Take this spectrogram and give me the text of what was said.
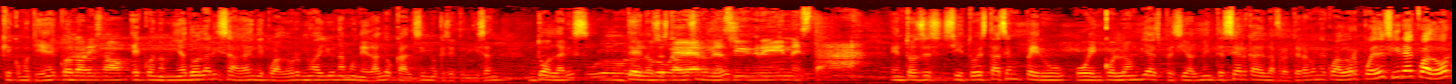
que como tiene Dolarizado. economía dolarizada, en Ecuador no hay una moneda local, sino que se utilizan dólares de los Estados Unidos. Sí, green está. Entonces, si tú estás en Perú o en Colombia, especialmente cerca de la frontera con Ecuador, puedes ir a Ecuador,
